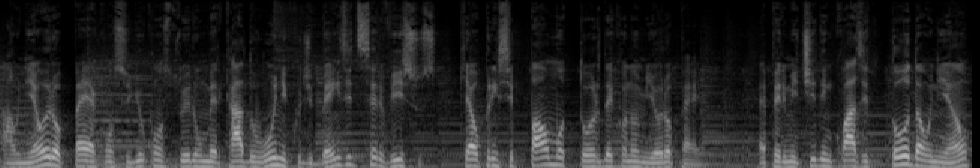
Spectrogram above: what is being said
A União Europeia conseguiu construir um mercado único de bens e de serviços, que é o principal motor da economia europeia. É permitida em quase toda a União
